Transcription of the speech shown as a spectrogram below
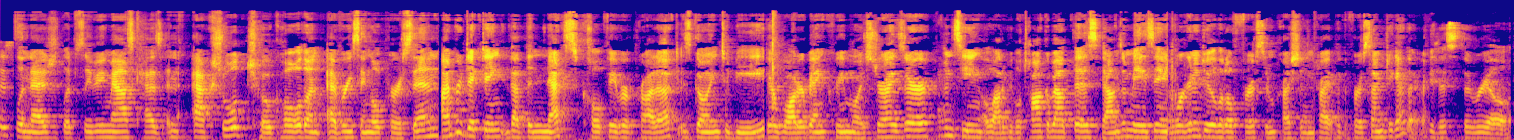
This Laneige lip sleeping mask has an actual chokehold on every single person. I'm predicting that the next cult favorite product is going to be their Water Bank Cream Moisturizer. I've been seeing a lot of people talk about this. Sounds amazing. We're gonna do a little first impression, try it for the first time together. Do this the real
